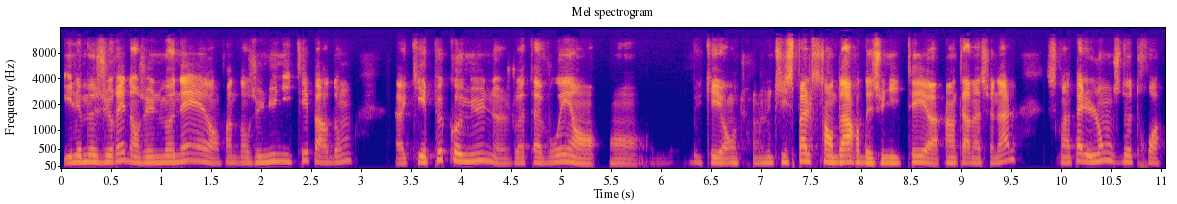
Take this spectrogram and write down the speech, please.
il est mesuré dans une monnaie, enfin dans une unité, pardon, euh, qui est peu commune, je dois t'avouer, en, on n'utilise pas le standard des unités euh, internationales, ce qu'on appelle l'once de 3.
